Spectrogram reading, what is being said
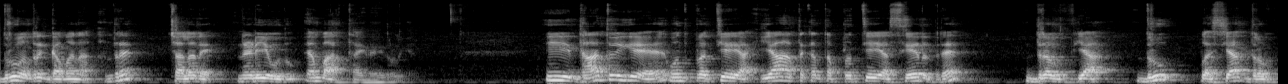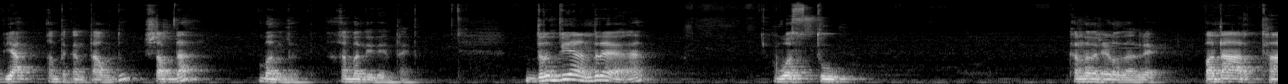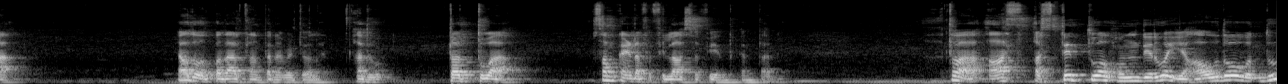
ಧ್ರು ಅಂದರೆ ಗಮನ. ಅಂದರೆ ಚಲನೆ ನಡೆಯುವುದು ಎಂಬ ಅರ್ಥ ಇದೆ ಇದರೊಳಗೆ. ಈ ಧಾತುವಿಗೆ ಒಂದು ಪ್ರತ್ಯಯ ಯಾ ಅಂತಕ್ಕಂಥ ಪ್ರತ್ಯಯ ಸೇರಿದ್ರೆ ದ್ರವ್ಯ, ಧ್ರು ಪ್ಲಸ್ ಯ ದ್ರವ್ಯ ಅಂತಕ್ಕಂಥ ಒಂದು ಶಬ್ದ ಬಂದ, ಬಂದಿದೆ ಅಂತ ಅಂತಾಯ್ತು ದ್ರವ್ಯ ಅಂದರೆ ವಸ್ತು. ಕನ್ನಡದಲ್ಲಿ ಹೇಳೋದಾದರೆ ಪದಾರ್ಥ. ಯಾವುದೋ ಒಂದು ಪದಾರ್ಥ ಅಂತ ನಾವು ಹೇಳ್ತೀವಲ್ಲ, ಅದು ತತ್ವ. ಸಮ್ ಕೈಂಡ್ ಆಫ್ ಫಿಲಾಸಫಿ ಅಂತಕ್ಕಂಥದ್ದು. ಅಥವಾ ಆ ಅಸ್ತಿತ್ವ ಹೊಂದಿರುವ ಯಾವುದೋ ಒಂದು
